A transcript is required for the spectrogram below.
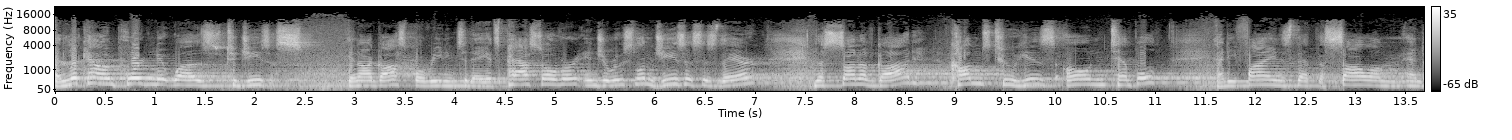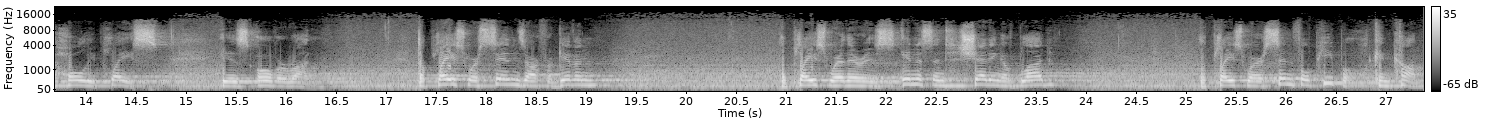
And look how important it was to Jesus in our gospel reading today. It's Passover in Jerusalem. Jesus is there. The Son of God comes to his own temple, and he finds that the solemn and holy place is overrun. The place where sins are forgiven, the place where there is innocent shedding of blood the place where sinful people can come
